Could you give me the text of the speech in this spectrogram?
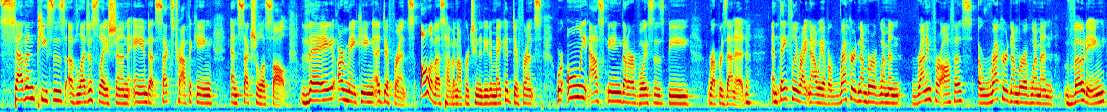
seven pieces of legislation aimed at sex trafficking and sexual assault. They are making a difference. All of us have an opportunity to make a difference. We're only asking that our voices be represented. And thankfully, right now, we have a record number of women running for office, a record number of women voting,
